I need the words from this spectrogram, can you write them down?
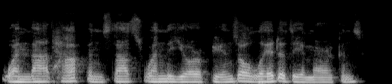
when that happens, that's when the Europeans or later the Americans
